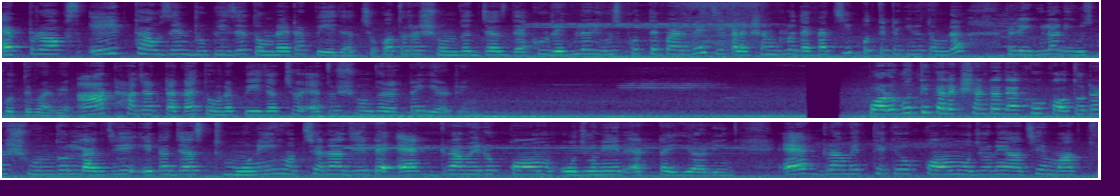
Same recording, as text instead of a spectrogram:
approx eight thousand রুপিজে তোমরা এটা পেয়ে যাচ্ছ। কতটা সুন্দর জাস্ট দেখো রেগুলার ইউজ করতে পারবে, যে কালেকশনগুলো দেখাচ্ছি, প্রত্যেকটা কিন্তু তোমরা রেগুলার ইউজ করতে পারবে। আট হাজার টাকায় তোমরা পেয়ে যাচ্ছ এত সুন্দর একটা ইয়াররিং। পরবর্তী কালেকশনটা দেখো, কতটা সুন্দর লাগছে। এটা জাস্ট মনেই হচ্ছে না যে এটা এক গ্রামেরও কম ওজনের একটা ইয়াররিং এক গ্রামের থেকেও কম ওজনে আছে মাত্র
